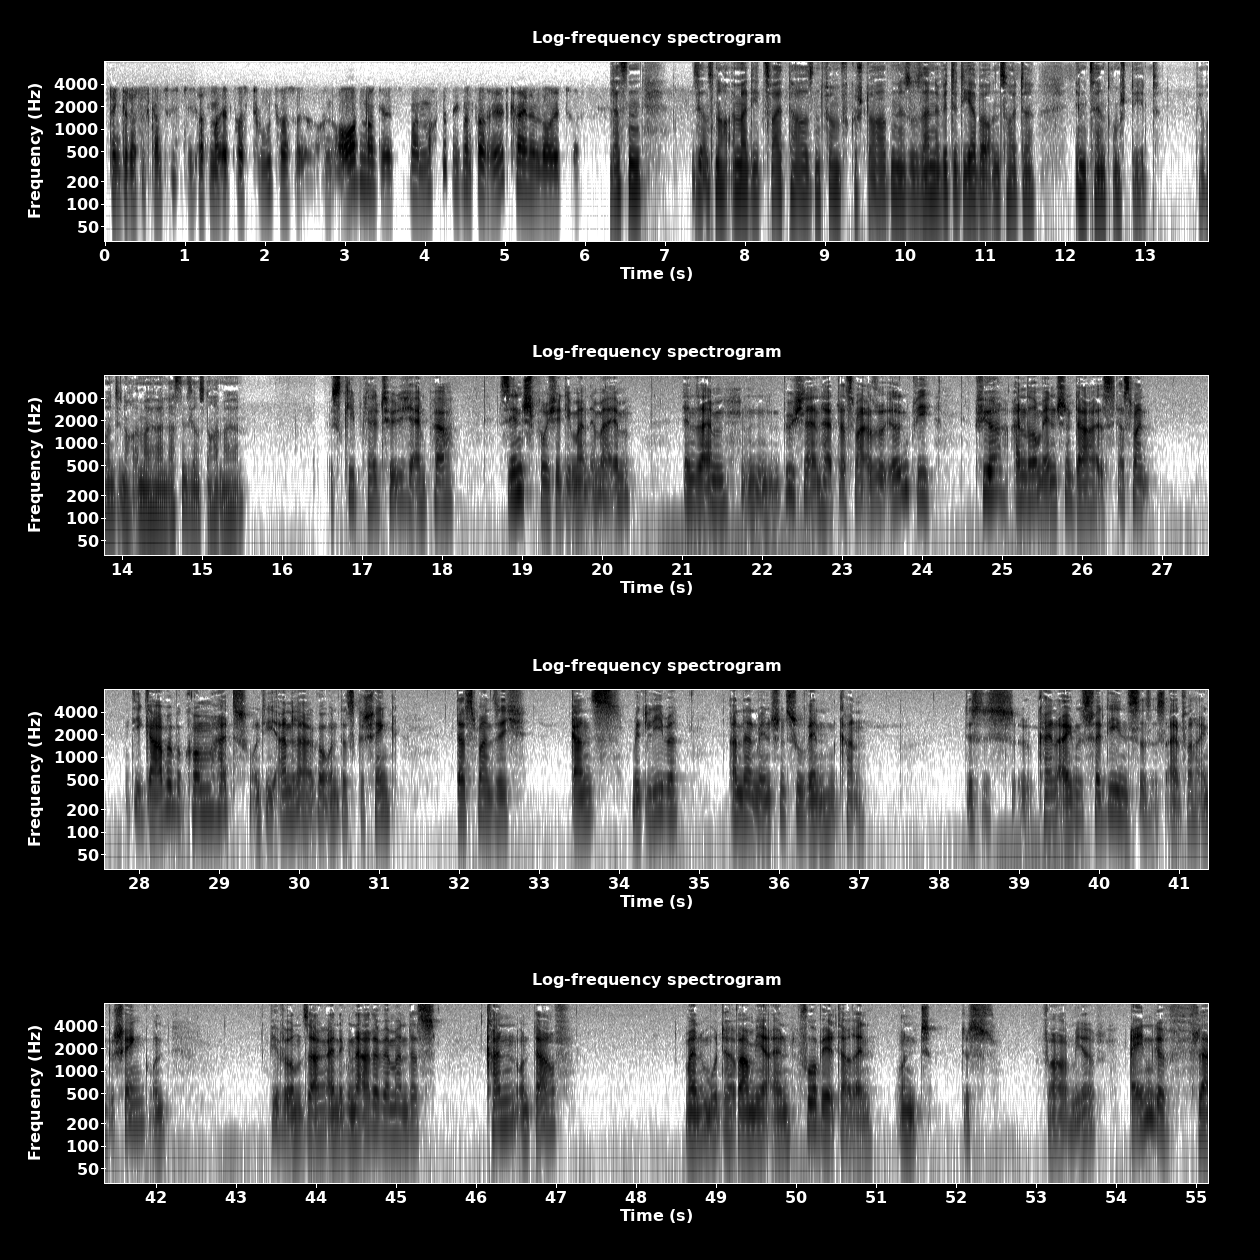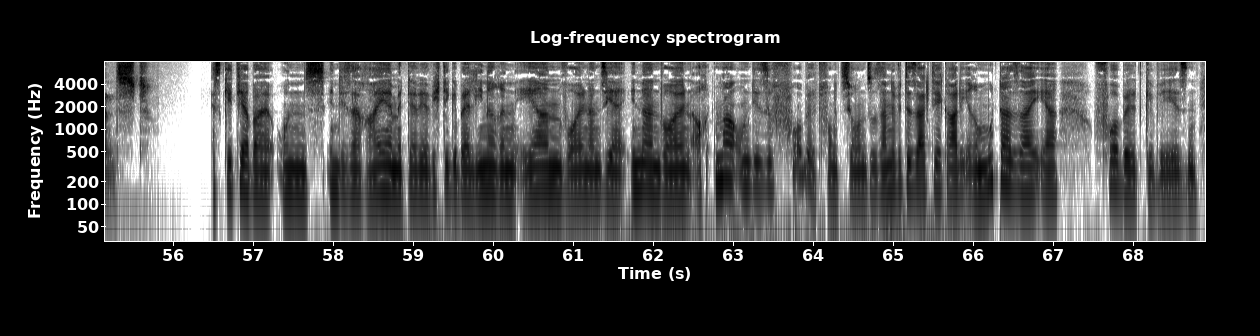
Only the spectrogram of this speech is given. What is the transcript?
Ich denke, das ist ganz wichtig, dass man etwas tut, was in Ordnung ist. Man macht das nicht, man verrät keine Leute. Lassen Sie uns noch einmal die 2005 gestorbene Susanne Witte, die ja bei uns heute im Zentrum steht. Wir wollen Sie noch einmal hören. Lassen Sie uns noch einmal hören. Es gibt natürlich ein paar Sinnsprüche, die man immer im, in seinem Büchlein hat, dass man also irgendwie für andere Menschen da ist, dass man die Gabe bekommen hat und die Anlage und das Geschenk, dass man sich ganz mit Liebe anderen Menschen zuwenden kann. Das ist äh, kein eigenes Verdienst, das ist einfach ein Geschenk und wir würden sagen eine Gnade, wenn man das kann und darf. Meine Mutter war mir ein Vorbild darin und das war mir eingepflanzt. Es geht ja bei uns in dieser Reihe, mit der wir wichtige Berlinerinnen ehren wollen, an sie erinnern wollen, auch immer um diese Vorbildfunktion. Susanne Witte sagte ja gerade, ihre Mutter sei ihr Vorbild gewesen.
